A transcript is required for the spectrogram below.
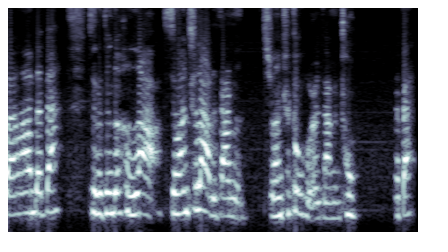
完了拜拜。这个真的很辣喜欢吃辣的家人们喜欢吃重口味的家人们冲拜拜。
